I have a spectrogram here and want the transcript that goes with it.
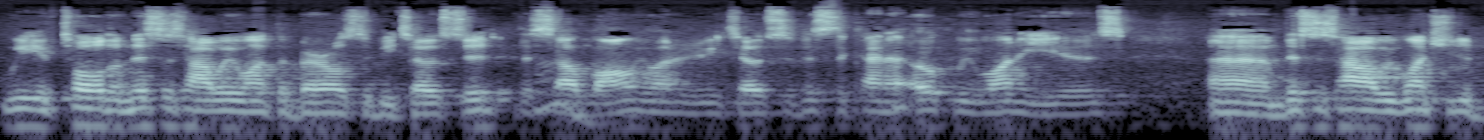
we have told them this is how we want the barrels to be toasted. This is how long we want it to be toasted. This is the kind of oak we want to use. Um, this is how we want you to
